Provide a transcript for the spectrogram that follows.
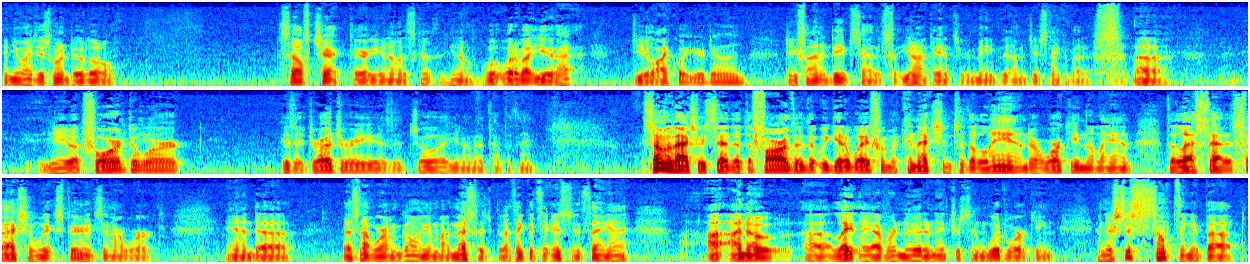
And you might just want to do a little self-check there. You know, it's you know, what, what about you? How, do you like what you're doing? Do you find a deep satisfaction? You don't have to answer to me, but I mean, just think about it. Uh, you look forward to work. Is it drudgery? Is it joy? You know, that type of thing. Some have actually said that the farther that we get away from a connection to the land or working the land, the less satisfaction we experience in our work. And uh, that's not where I'm going in my message, but I think it's an interesting thing. I, I, I know uh, lately I've renewed an interest in woodworking, and there's just something about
